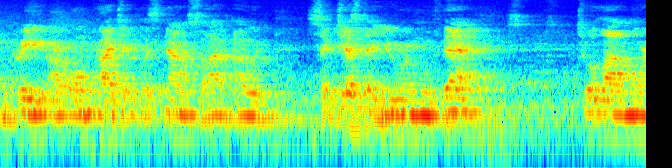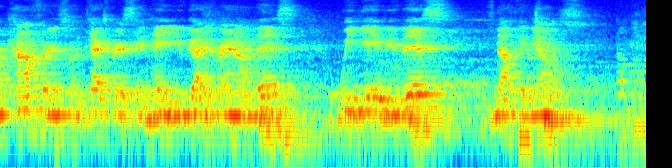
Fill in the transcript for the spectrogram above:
and create our own project list now, so I, I would suggest that you remove that to allow more confidence from the taxpayers saying, hey, you guys ran on this, we gave you this, nothing else. Okay.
